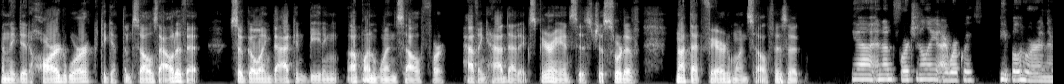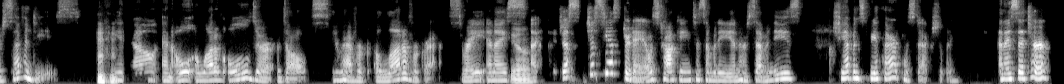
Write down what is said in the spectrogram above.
and they did hard work to get themselves out of it. So going back and beating up on oneself for having had that experience is just sort of not that fair to oneself, is it? Yeah, and unfortunately, I work with people who are in their 70s mm-hmm. you know and old, a lot of older adults who have a lot of regrets right? And I, yeah. I just just yesterday i was talking to somebody in her 70s she happens to be a therapist actually. And i said to her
